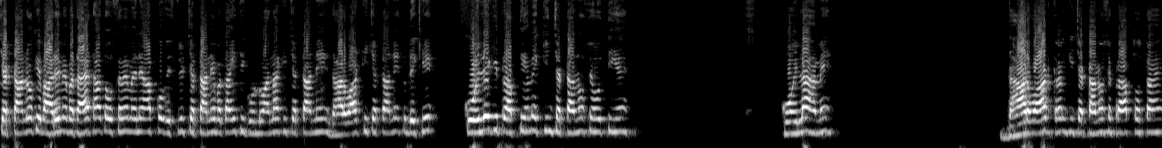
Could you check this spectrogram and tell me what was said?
चट्टानों के बारे में बताया था तो उस समय मैंने आपको विस्तृत चट्टाने बताई थी, गोंडवाना की चट्टाने, धारवाड़ की चट्टाने। तो देखिए, कोयले की प्राप्ति हमें किन चट्टानों से होती है? कोयला हमें धारवाड़ क्रम की चट्टानों से प्राप्त होता है।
